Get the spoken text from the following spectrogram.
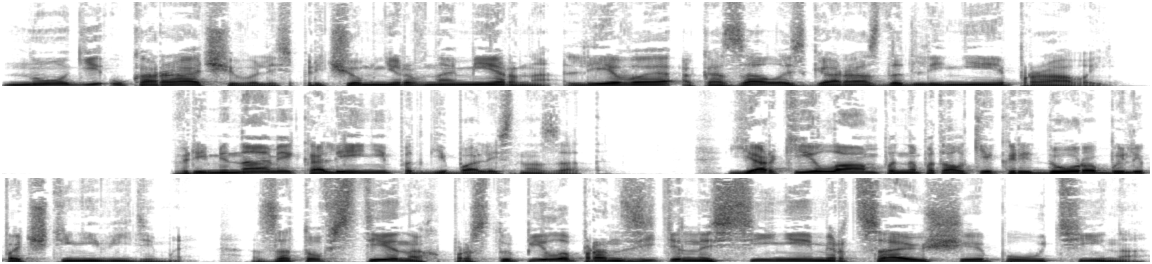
Ноги укорачивались, причем неравномерно, левая оказалась гораздо длиннее правой. Временами колени подгибались назад. Яркие лампы на потолке коридора были почти невидимы. Зато в стенах проступила пронзительно синяя мерцающая паутина,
